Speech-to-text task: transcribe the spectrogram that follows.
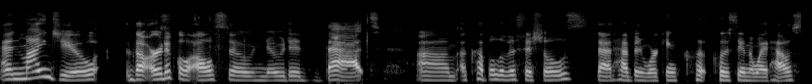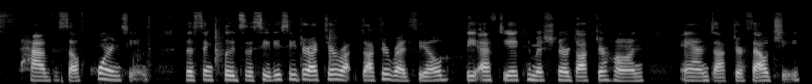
And mind you, the article also noted that um, a couple of officials that have been working cl- closely in the White House have self quarantined. This includes the CDC director, Dr. Redfield, the FDA commissioner, Dr. Hahn, and Dr. Fauci.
